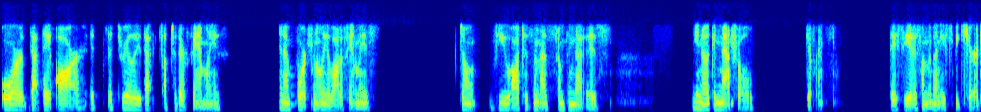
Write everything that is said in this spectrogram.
or that they are. It's it's really that's up to their families, and unfortunately, a lot of families don't view autism as something that is you know, like a natural difference. They see it as something that needs to be cured,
